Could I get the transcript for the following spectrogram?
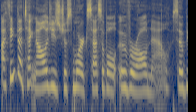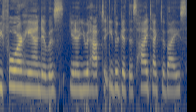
I think that technology is just more accessible overall now. So beforehand, it was you know you would have to either get this high tech device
